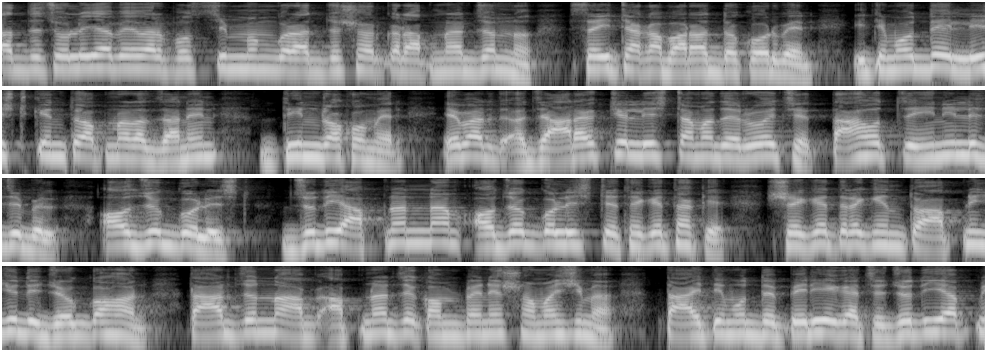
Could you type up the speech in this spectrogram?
রাজ্যে চলে যাবে, এবার পশ্চিমবঙ্গ রাজ্য সরকার আপনার জন্য সেই টাকা বরাদ্দ করবেন। ইতিমধ্যে লিস্ট কিন্তু আপনারা জানেন তিন রকমের। এবার যে আরও একটি লিস্ট আমাদের রয়েছে, তা হচ্ছে ইনএলিজিবল অযোগ্য লিস্ট যদি আপনার নাম অযোগ্য লিস্টে থেকে থাকে, সেক্ষেত্রে কিন্তু আপনি যদি যোগ্য হন, তার জন্য আপনার যে কমপ্লেনের সময়সীমা, তা ইতিমধ্যে পেরিয়ে গেছে। যদি আপনি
